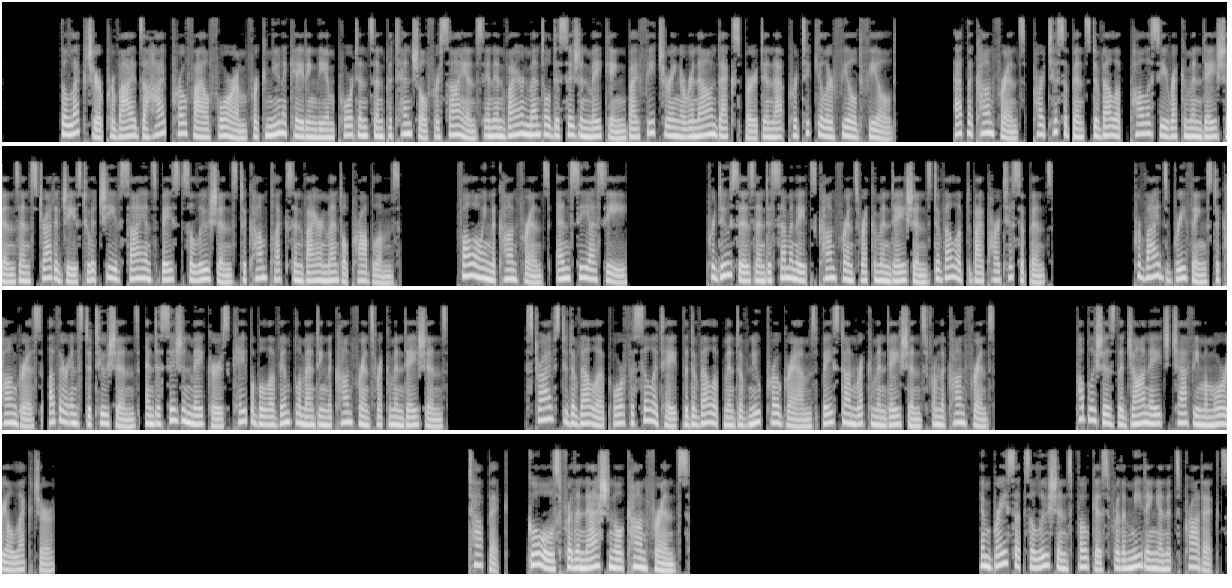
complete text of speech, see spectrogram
The lecture provides a high-profile forum for communicating the importance and potential for science in environmental decision-making by featuring a renowned expert in that particular field field. At the conference, participants develop policy recommendations and strategies to achieve science-based solutions to complex environmental problems. Following the conference, NCSE produces and disseminates conference recommendations developed by participants, provides briefings to Congress, other institutions, and decision-makers capable of implementing the conference recommendations. Strives to develop or facilitate the development of new programs based on recommendations from the conference. Publishes the John H. Chafee Memorial Lecture. Goals for the National Conference Embrace a solutions focus for the meeting and its products.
